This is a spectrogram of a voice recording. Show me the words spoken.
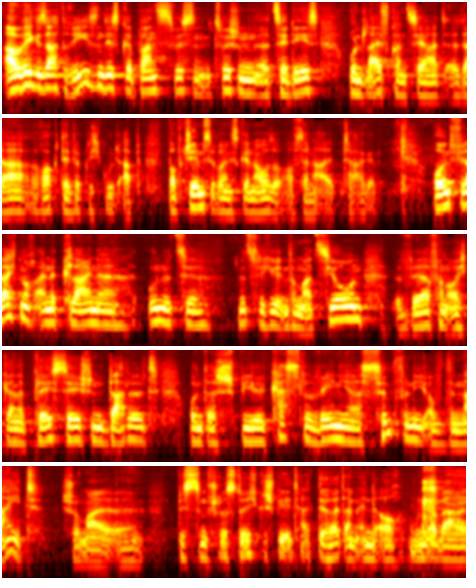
Aber wie gesagt, Riesendiskrepanz zwischen, zwischen äh, CDs und Live-Konzert, äh, da rockt er wirklich gut ab. Bob James übrigens genauso auf seine alten Tage. Und vielleicht noch eine kleine unnütze nützliche Information. Wer von euch gerne PlayStation daddelt und das Spiel Castlevania Symphony of the Night schon mal äh, bis zum Schluss durchgespielt hat, der hört am Ende auch wunderbare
